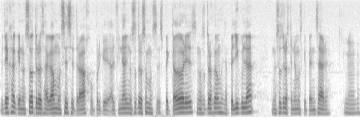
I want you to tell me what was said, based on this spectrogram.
Deja que nosotros hagamos ese trabajo, porque al final nosotros somos espectadores, nosotros vemos la película, nosotros tenemos que pensar. Claro.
